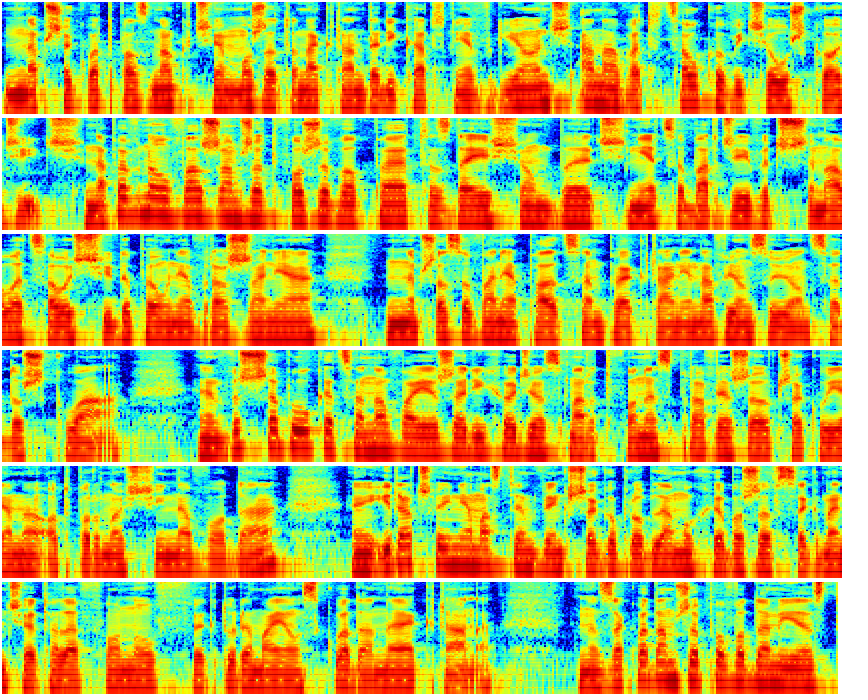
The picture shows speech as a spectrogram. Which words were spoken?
na przykład paznokciem może ten ekran delikatnie wgiąć, a nawet całkowicie uszkodzić. Na pewno uważam, że tworzywo PET zdaje się być nieco bardziej wytrzymałe, całości dopełnia wrażenie przesuwania palcem po ekranie nawiązujące do szkła. Wyższa półka cenowa, jeżeli chodzi o smartfony, sprawia, że oczekujemy odporności na wodę i raczej nie ma z tym większego problemu, chyba że w segmencie telefonów, które mają składany ekran. Zakładam, że powodem jest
